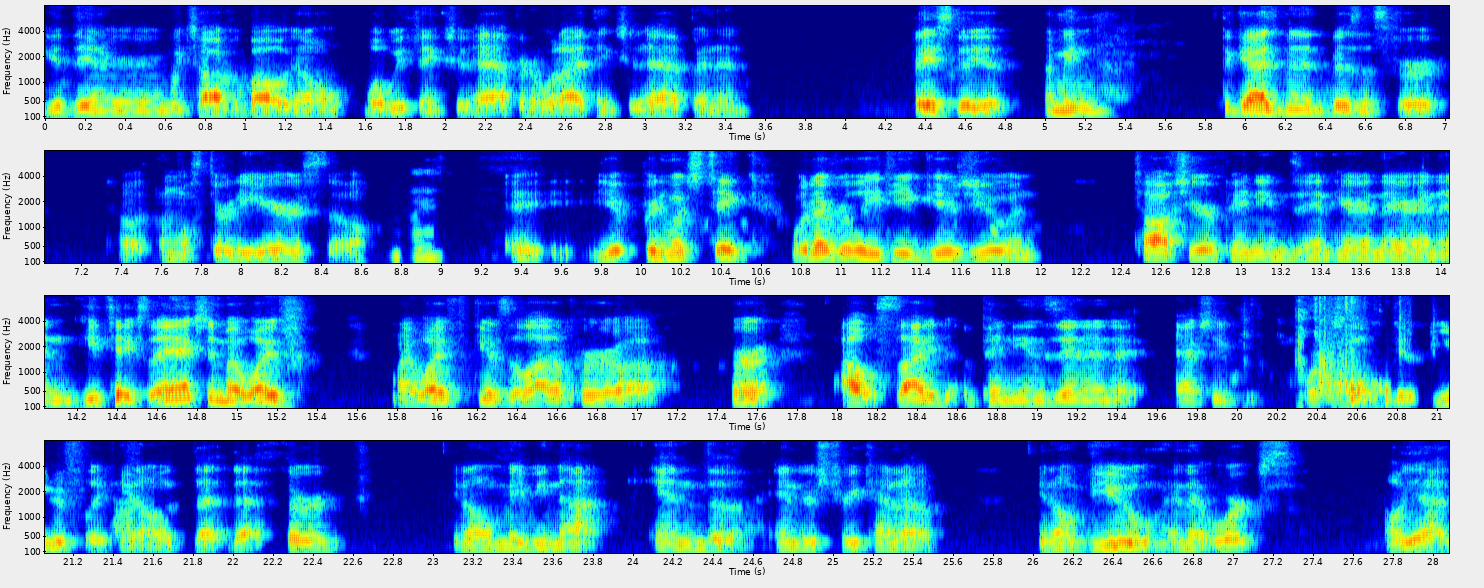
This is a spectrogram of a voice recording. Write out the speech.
get dinner and we talk about you know what we think should happen or what I think should happen, and basically, I mean, the guy's been in business for uh, almost thirty years, so mm-hmm. it, eh, you pretty much take whatever lead he gives you and toss your opinions in here and there, and then he takes. And actually, my wife, my wife gives a lot of her uh, her outside opinions in, and it actually works out beautifully. You know that that third, you know, maybe not in the industry kind of you know view and it works oh yeah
